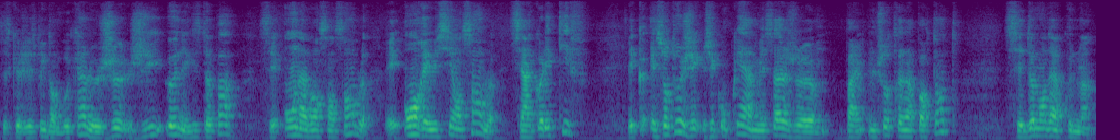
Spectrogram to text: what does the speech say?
C'est ce que j'explique dans le bouquin. Le jeu JE n'existe pas. C'est on avance ensemble et on réussit ensemble. C'est un collectif. Et, et surtout, j'ai compris un message, euh, une chose très importante, c'est demander un coup de main.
